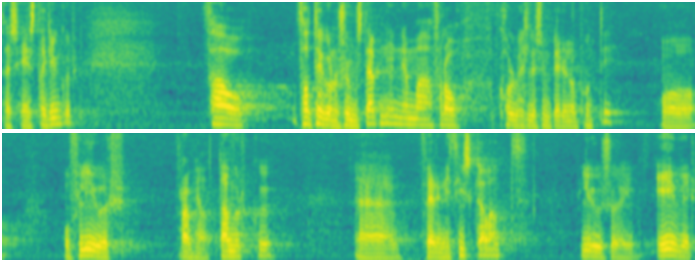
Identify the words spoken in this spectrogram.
þessi einstaklingur, þá, þá tekur hann sumu stefnu nema frá kolvilli sem byrjun á punti og, og flýgur fram hjá Danmörku, eh, fer inn í Þýskaland, flýgur svo í, yfir,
